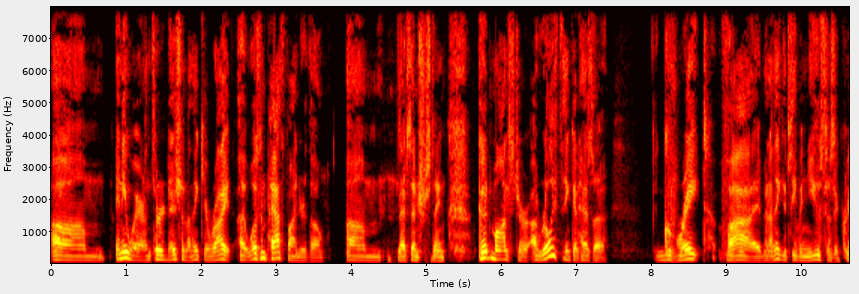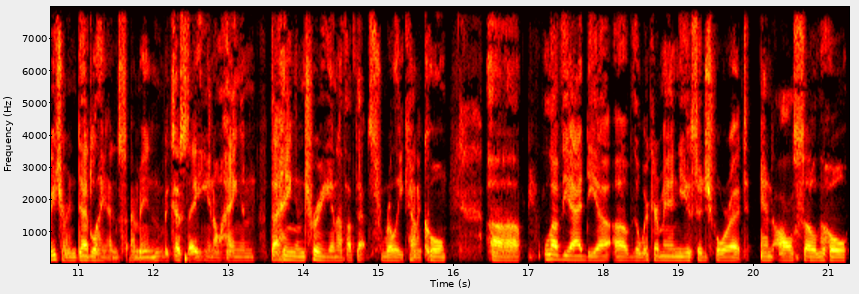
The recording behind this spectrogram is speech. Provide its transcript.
um, anywhere in third edition. I think you're right. It wasn't Pathfinder though. Um, that's interesting. Good monster. I really think it has a great vibe, and I think it's even used as a creature in Deadlands. I mean, because they you know hang in the hanging tree, and I thought that's really kind of cool. Uh, love the idea of the Wicker Man usage for it, and also the whole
